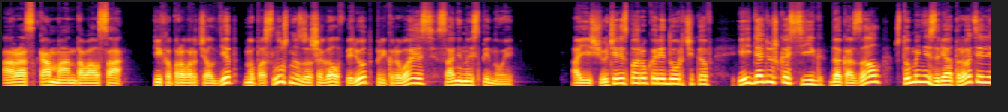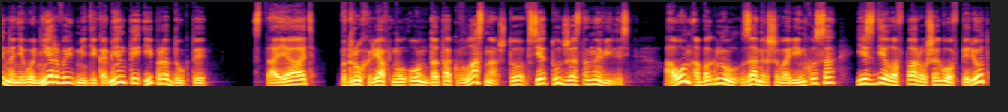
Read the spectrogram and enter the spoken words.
А раскомандовался. Тихо проворчал дед, но послушно зашагал вперед, прикрываясь Саниной спиной. А еще через пару коридорчиков и дядюшка Сиг доказал, что мы не зря тратили на него нервы, медикаменты и продукты. «Стоять!» — вдруг рявкнул он да так властно, что все тут же остановились, а он обогнул замершего Ринкуса и, сделав пару шагов вперед,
